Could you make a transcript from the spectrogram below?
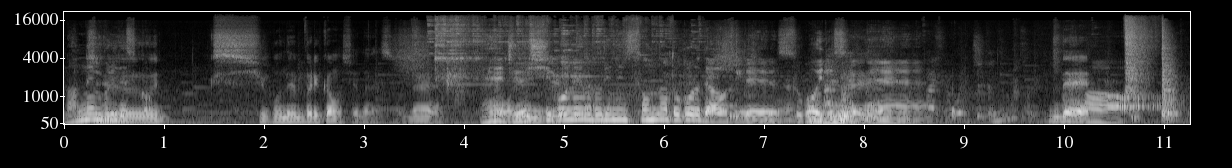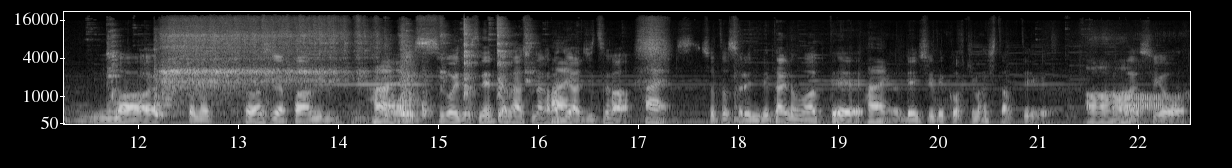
何年ぶりですか？45年ぶりかもしれないですよね。ね、十四五年ぶりにそんなところで会うってすごいですよね。でまああそのトランスジャパン、はい。すごいですねって話しながら、はい。じゃあ実は。ちょっとそれに出たいのもあって、はい。練習でこう来ましたっていう。話を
